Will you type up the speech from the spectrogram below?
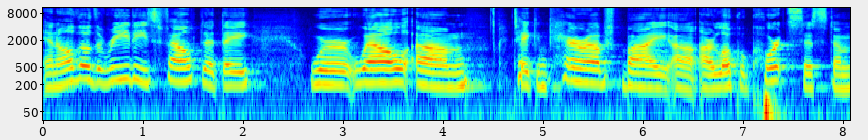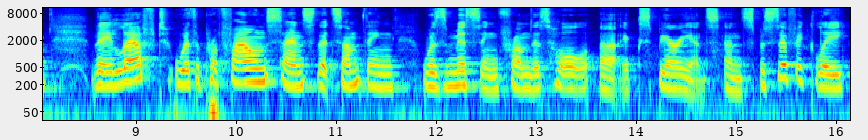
And although the Reedies felt that they were well um, taken care of by uh, our local court system, they left with a profound sense that something was missing from this whole uh, experience. And specifically,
